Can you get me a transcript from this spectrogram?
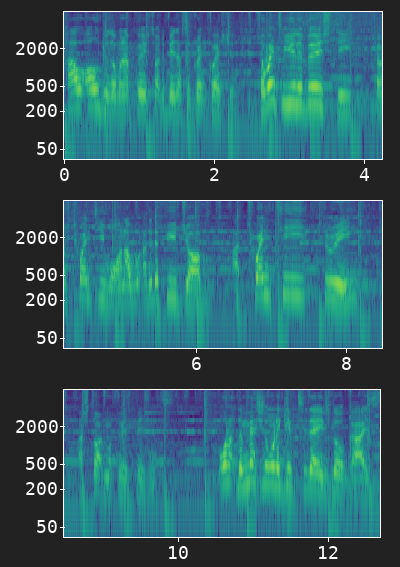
How old was I when I first started the business? That's a great question. So I went to university, so I was 21. I, I did a few jobs. At 23, I started my first business. All, the message I want to give today is, look guys,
